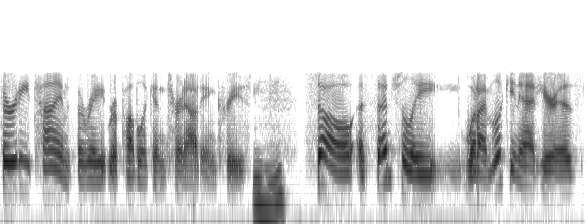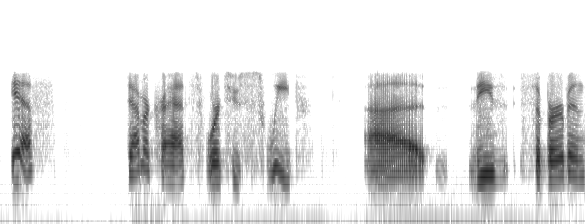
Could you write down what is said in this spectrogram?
30 times the rate Republican turnout increased. Mm-hmm. So essentially, what I'm looking at here is if Democrats were to sweep uh, these suburban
